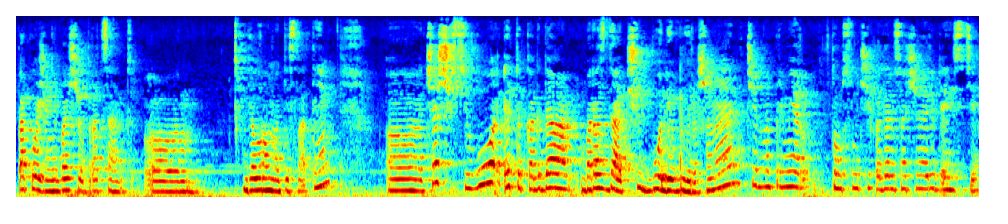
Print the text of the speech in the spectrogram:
Такой же небольшой процент э, гиалуроновой кислоты. Э, чаще всего это когда борозда чуть более выраженная, чем, например, в том случае, когда назначаю реденсити,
